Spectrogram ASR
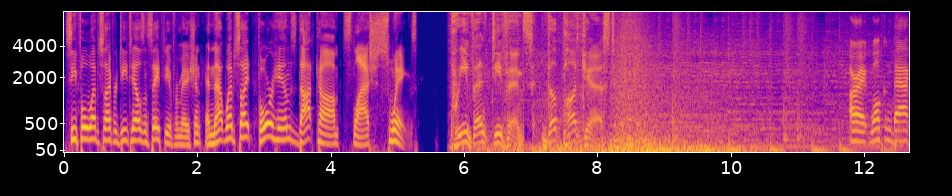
See full website for details and safety information, and that website, forhims.com slash swings. Prevent Defense, the podcast. All right, welcome back.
